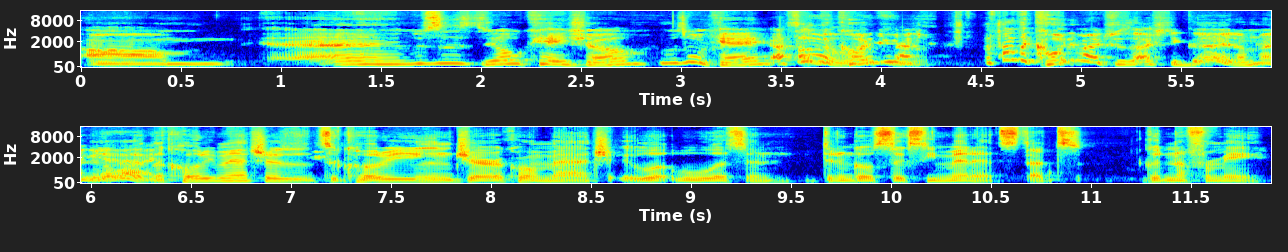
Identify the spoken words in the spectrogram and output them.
Um, eh, it was an okay show. It was okay. I thought the Cody match. I thought the Cody match was actually good. I'm not gonna Yeah, lie. the Cody match is the Cody and Jericho match. It- well, listen, didn't go 60 minutes. That's good enough for me.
